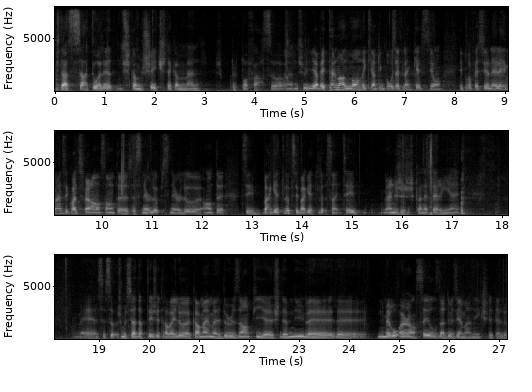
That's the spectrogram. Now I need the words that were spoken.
J'étais assis à la toilette, je suis comme shake, j'étais comme, man, je peux pas faire ça, man. Il y avait tellement de monde, des clients qui me posaient plein de questions, des professionnels. Hey man, c'est quoi la différence entre euh, ce snare-là puis ce snare-là, euh, entre euh, ces baguettes-là puis ces baguettes-là? Tu sais, man, je, je connaissais rien. Mais c'est ça, je me suis adapté. J'ai travaillé là quand même deux ans, puis euh, je suis devenu le, le numéro un en sales la deuxième année que j'étais là.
